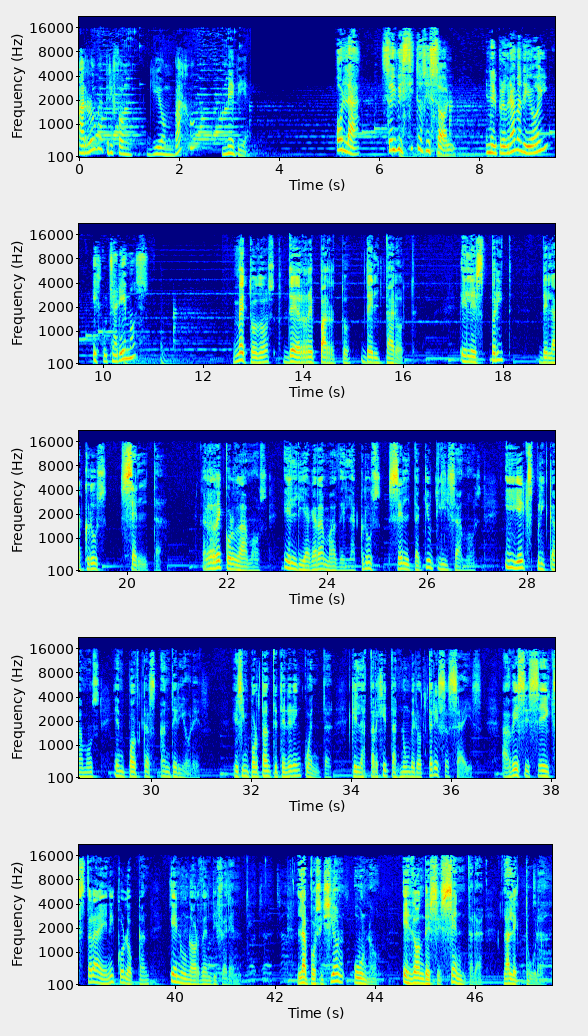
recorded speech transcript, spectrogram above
arroba trifón guion bajo media. Hola, soy Besitos de Sol. En el programa de hoy escucharemos Métodos de reparto del tarot. El esprit de la cruz celta. Recordamos el diagrama de la cruz celta que utilizamos y explicamos en podcasts anteriores. Es importante tener en cuenta que las tarjetas número 3 a 6 a veces se extraen y colocan en un orden diferente. La posición 1 es donde se centra la lectura.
